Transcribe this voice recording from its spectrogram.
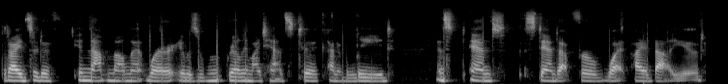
That I'd sort of, in that moment where it was really my chance to kind of lead and, and stand up for what I valued,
